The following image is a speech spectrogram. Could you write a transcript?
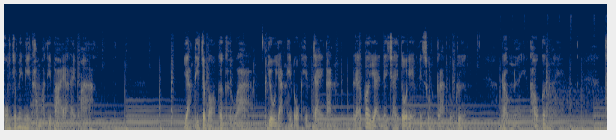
คงจะไม่มีคำอธิบายอะไรมาก อย่างที่จะบอกก็คือว่า อยู่อย่างเห็นอกเห็นใจกัน แล้วก็อย่าได้ใช้ตัวเองเป็นศูนย์กลางทุกเรื่อง เราเหนื่อยเขาก็เหนื่อยท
